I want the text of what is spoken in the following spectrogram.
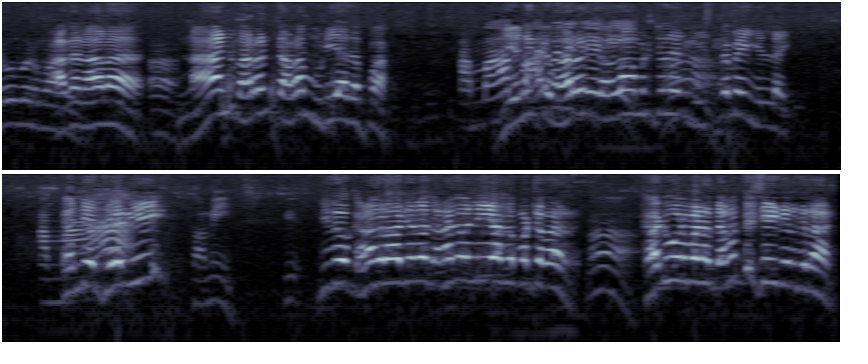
சிவபெருமான். அதனால நான் வரம் தர முடியாதப்பா. அம்மா எனக்கு வரம். தரலாம்னு சொல்லி எனக்கு இஷ்டமே இல்லை. அம்மா. கன்யா தேவி சுவாமி இதோ கனகராஜனோ கனகவல்லியாகப்பட்டவர். கடூரமான தவத்தை செய்திருக்கிறார்.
